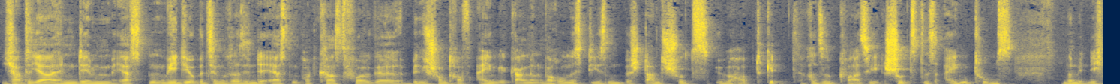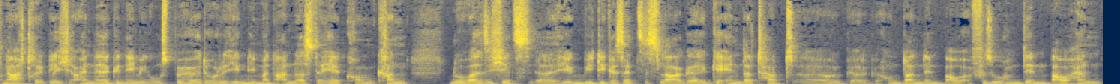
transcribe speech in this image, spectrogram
Ich hatte ja in dem ersten Video beziehungsweise in der ersten Podcast-Folge bin ich schon darauf eingegangen, warum es diesen Bestandsschutz überhaupt gibt, also quasi Schutz des Eigentums damit nicht nachträglich eine Genehmigungsbehörde oder irgendjemand anders daherkommen kann, nur weil sich jetzt äh, irgendwie die Gesetzeslage geändert hat äh, und dann den Bau versuchen, den Bauherrn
